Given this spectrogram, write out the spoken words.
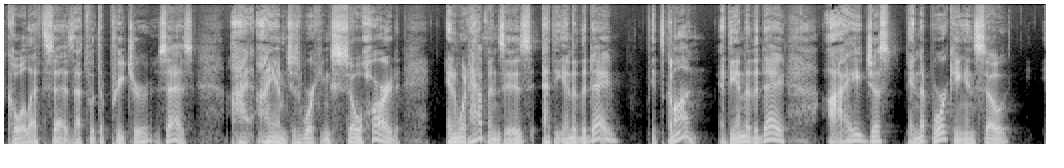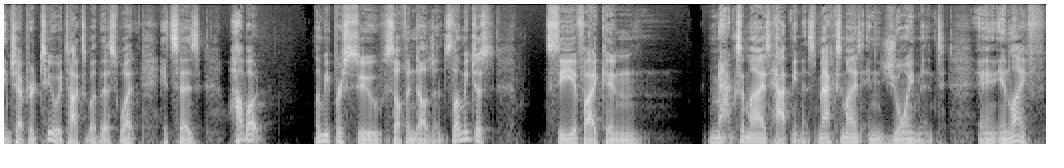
Qoheleth says. That's what the preacher says. I, I am just working so hard. And what happens is at the end of the day, it's gone. At the end of the day, I just end up working. And so in chapter two, it talks about this. What it says, how about let me pursue self indulgence? Let me just see if I can maximize happiness, maximize enjoyment in, in life.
